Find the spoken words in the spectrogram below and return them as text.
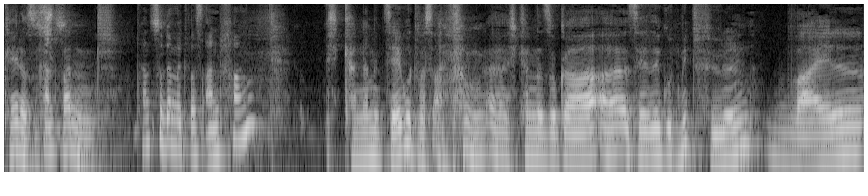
Okay, das ist Kannst- spannend. Kannst du damit was anfangen? Ich kann damit sehr gut was anfangen. Äh, Ich kann da sogar äh, sehr, sehr gut mitfühlen, weil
